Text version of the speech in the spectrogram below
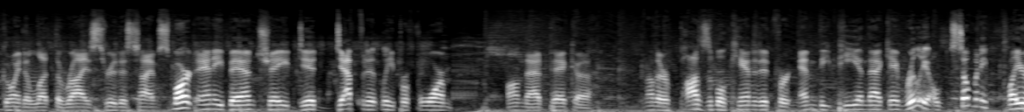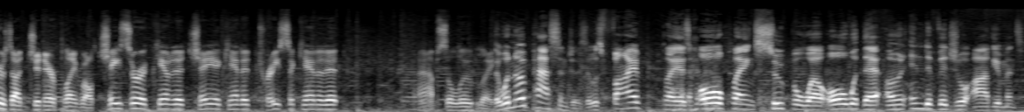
going to let the Ryze through this time. Smart Annie Banche did definitely perform on that pick. Uh, another possible candidate for MVP in that game. Really, uh, so many players on Jin Air playing well. Chaser a candidate, Che a candidate, Trace a candidate. Absolutely. There were no passengers. It was five players all playing super well, all with their own individual arguments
